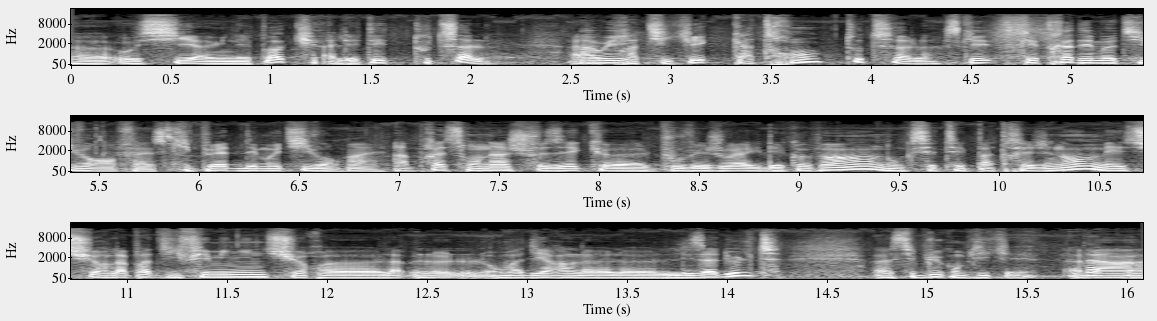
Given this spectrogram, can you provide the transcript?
euh, aussi à une époque. Elle était toute seule. Elle ah a pratiqué 4 ans toute seule. Ce qui, est, très démotivant en fait. Ce qui peut être démotivant. Après, son âge faisait qu'elle pouvait jouer avec des copains, donc c'était pas très gênant. Mais sur la pratique féminine, sur on va dire les adultes, c'est plus compliqué. Eh ben,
